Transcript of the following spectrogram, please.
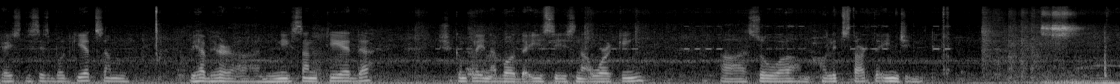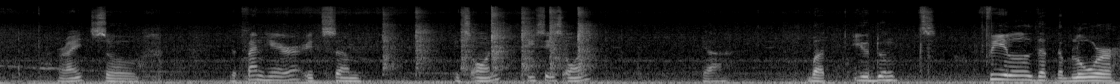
guys this is Bordz Kiat some we have here uh, Nissan Tiida. She complained about the AC is not working. Uh, so um, let's start the engine. Right so the fan here it's um it's on. AC is on. Yeah. But you don't feel that the blower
